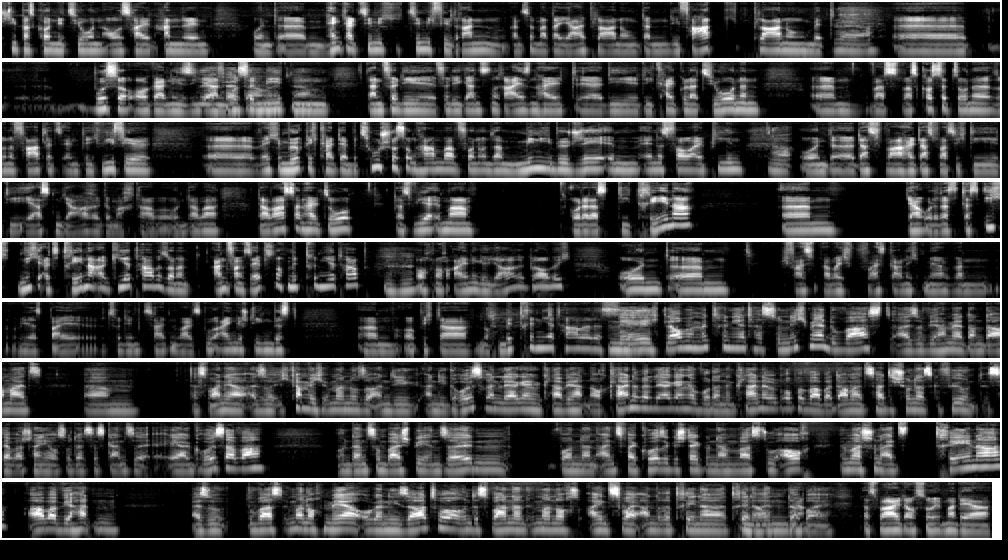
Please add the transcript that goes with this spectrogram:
Skipasskonditionen aushandeln und ähm, hängt halt ziemlich, ziemlich viel dran. Ganze Materialplanung, dann die Fahrtplanung mit ja, ja. Äh, Busse organisieren, Busse damit, mieten, dann für die, für die ganzen Reisen halt äh, die, die Kalkulationen. Ähm, was, was kostet so eine, so eine Fahrt letztendlich? Wie viel welche Möglichkeit der Bezuschussung haben wir von unserem Mini-Budget im NSV Alpin. Ja. Und äh, das war halt das, was ich die, die ersten Jahre gemacht habe. Und aber da war es dann halt so, dass wir immer oder dass die Trainer ähm, ja, oder dass, dass ich nicht als Trainer agiert habe, sondern anfangs selbst noch mittrainiert habe. Mhm. Auch noch einige Jahre, glaube ich. Und ähm, ich weiß, aber ich weiß gar nicht mehr, wann, wie das bei zu dem Zeiten war, als du eingestiegen bist. Ähm, ob ich da noch mittrainiert habe. Das nee, ich glaube, mittrainiert hast du nicht mehr. Du warst, also wir haben ja dann damals, ähm, das waren ja, also ich kann mich immer nur so an die, an die größeren Lehrgänge, klar, wir hatten auch kleinere Lehrgänge, wo dann eine kleinere Gruppe war, aber damals hatte ich schon das Gefühl, und ist ja wahrscheinlich auch so, dass das Ganze eher größer war. Und dann zum Beispiel in Sölden wurden dann ein, zwei Kurse gesteckt und dann warst du auch immer schon als Trainer, aber wir hatten, also du warst immer noch mehr Organisator und es waren dann immer noch ein, zwei andere Trainer, Trainerinnen genau, dabei. Ja. Das war halt auch so immer der,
